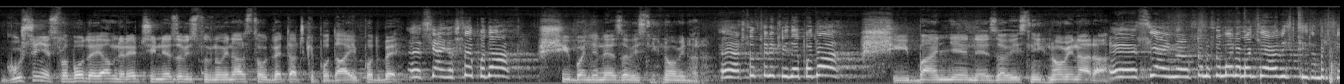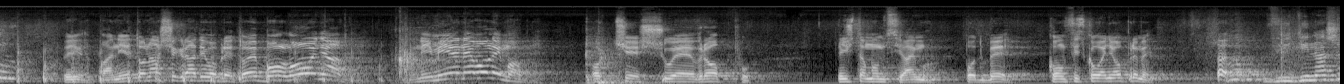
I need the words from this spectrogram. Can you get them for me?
Gušenje slobode javne reči i nezavisnog novinarstva u dve tačke pod A i pod B. E, sjajno, što je pod A? Šibanje nezavisnih novinara. E, što ste rekli da je pod A? Šibanje nezavisnih novinara. E, sjajno, samo se moramo odjaviti, dobar cijelo. Pa nije to naše gradivo, bre, to je Bolonja. Ni mi je ne volimo, bre. Hoćeš u Evropu. Ništa, momci, ajmo. Pod B. Konfiskovanje opreme. Vidi naša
